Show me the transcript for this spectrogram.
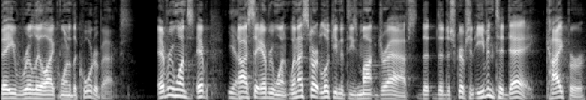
they really like one of the quarterbacks everyone's ev Yeah. I say everyone. When I start looking at these mock drafts, the, the description, even today, Kiper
